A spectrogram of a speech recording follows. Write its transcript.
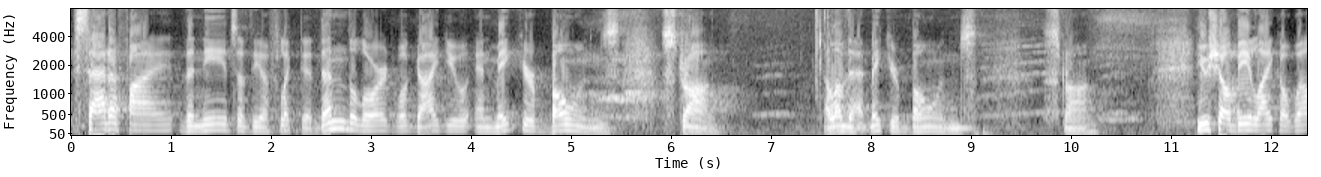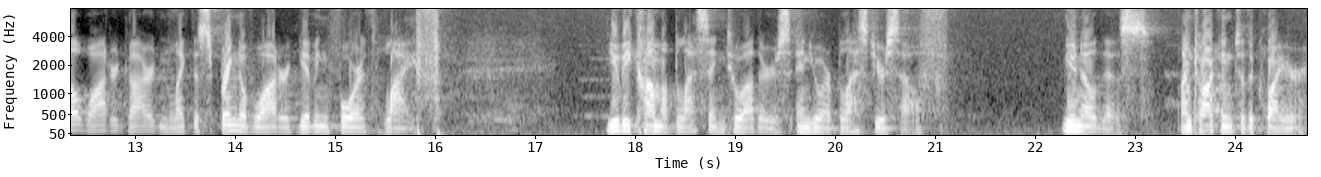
satisfy the needs of the afflicted, then the Lord will guide you and make your bones strong. I love that. Make your bones strong. You shall be like a well watered garden, like the spring of water giving forth life. You become a blessing to others, and you are blessed yourself. You know this. I'm talking to the choir.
